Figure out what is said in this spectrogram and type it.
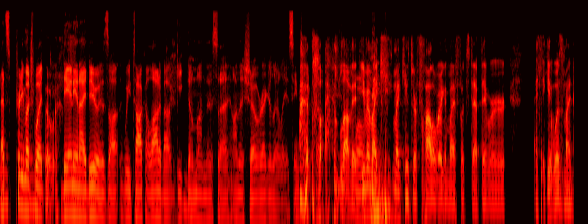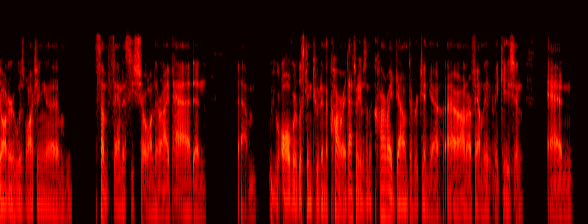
that's pretty much what Danny and I do is uh, we talk a lot about geekdom on this uh, on this show regularly. It seems I, like so. I love it. Well- Even my my kids are following in my footstep. They were, I think it was my daughter who was watching um, some fantasy show on their iPad, and um, we were all were listening to it in the car ride. That's right. It was in the car ride down to Virginia uh, on our family vacation, and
